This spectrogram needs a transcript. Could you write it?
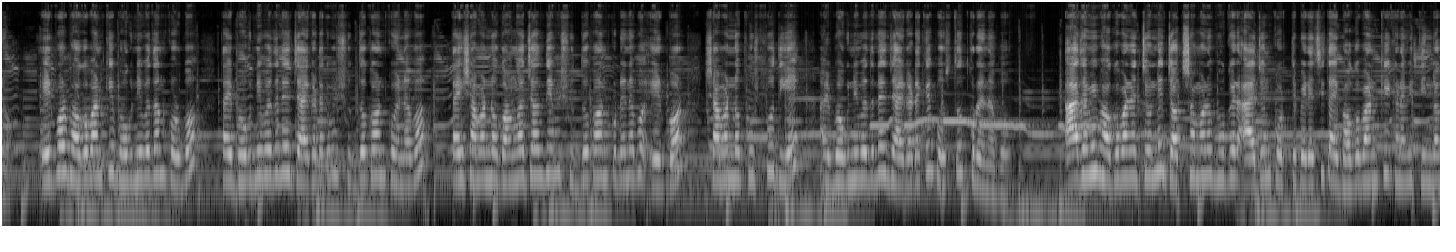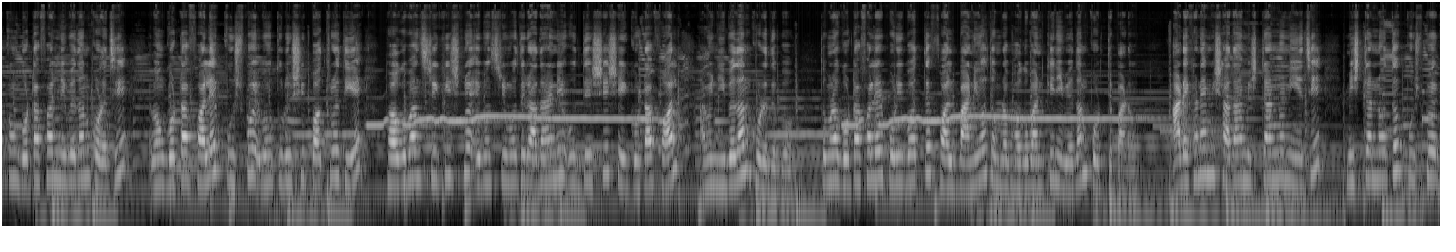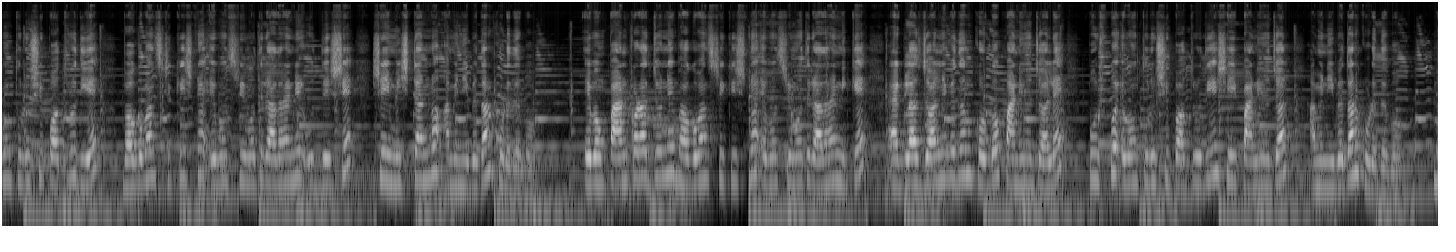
এরপর ভগবানকে ভোগ নিবেদন করব, তাই ভোগ নিবেদনের জায়গাটাকে আমি শুদ্ধকরণ করে নেব, তাই সামান্য গঙ্গা জল দিয়ে আমি শুদ্ধকরণ করে নেব, এরপর সামান্য পুষ্প দিয়ে আমি ভোগ নিবেদনের জায়গাটাকে প্রস্তুত করে নেব। আজ আমি ভগবানের জন্য যৎসামান্য ভোগের আয়োজন করতে পেরেছি, তাই ভগবানকে এখানে আমি তিন রকম গোটা ফল নিবেদন করেছি এবং গোটা ফলে পুষ্প এবং তুলসী পত্র দিয়ে ভগবান শ্রীকৃষ্ণ এবং শ্রীমতী রাধারানীর উদ্দেশ্যে সেই গোটা ফল আমি নিবেদন করে দেব। তোমরা গোটা ফলের পরিবর্তে ফল বানিয়েও তোমরা ভগবানকে নিবেদন করতে পারো। আর এখানে আমি সাদা মিষ্টান্ন নিয়েছি। মিষ্টান্নতেও পুষ্প এবং তুলসী পত্র দিয়ে ভগবান শ্রীকৃষ্ণ এবং শ্রীমতী রাধারানীর উদ্দেশ্যে সেই মিষ্টান্ন আমি নিবেদন করে দেবো। এবং পান করার জন্য ভগবান শ্রীকৃষ্ণ এবং শ্রীমতী রাধারানীকে এক গ্লাস জল নিবেদন করব। পানীয় জলে পুষ্প এবং তুলসী পত্র দিয়ে সেই পানীয় জল আমি নিবেদন করে দেব।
